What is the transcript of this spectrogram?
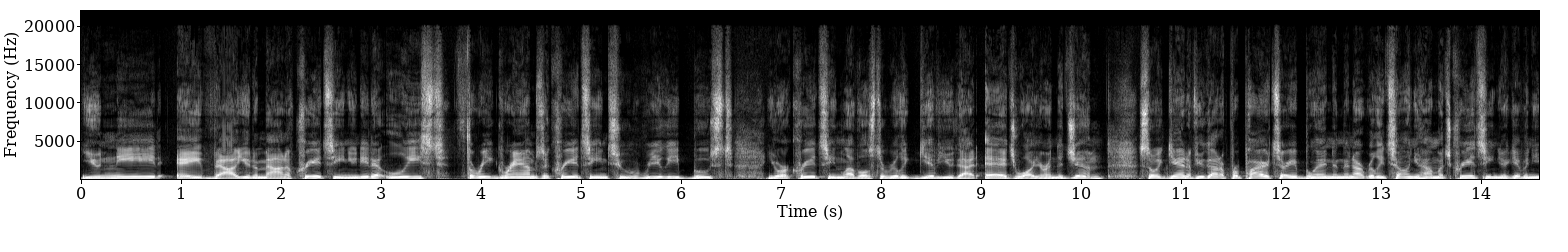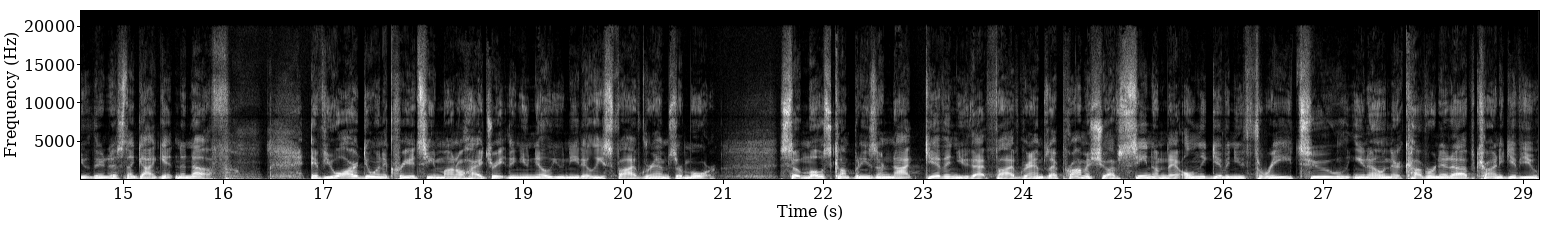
you need a valued amount of creatine. You need at least three grams of creatine to really boost your creatine levels to really give you that edge while you're in the gym. So again, if you got a proprietary blend and they're not really telling you how much creatine you're giving you, they're just not getting enough. If you are doing a creatine monohydrate, then you know you need at least five grams or more. So most companies are not giving you that five grams. I promise you, I've seen them. They're only giving you three, two, you know, and they're covering it up, trying to give you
